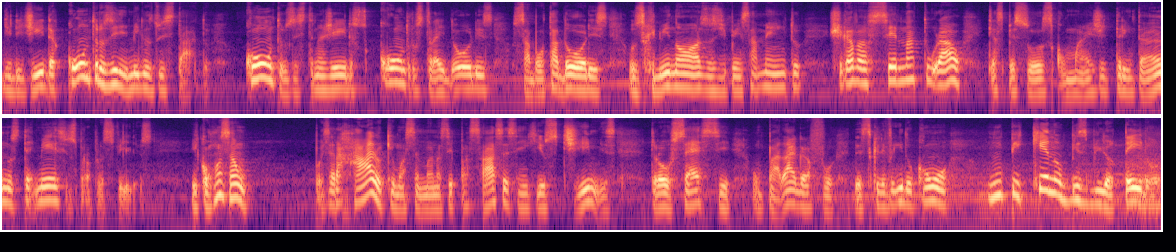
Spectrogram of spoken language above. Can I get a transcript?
dirigida contra os inimigos do Estado, contra os estrangeiros, contra os traidores, os sabotadores, os criminosos de pensamento. Chegava a ser natural que as pessoas com mais de 30 anos temessem os próprios filhos. E com razão, pois era raro que uma semana se passasse sem que os times trouxesse um parágrafo descrevendo como um pequeno bisbilhoteiro,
